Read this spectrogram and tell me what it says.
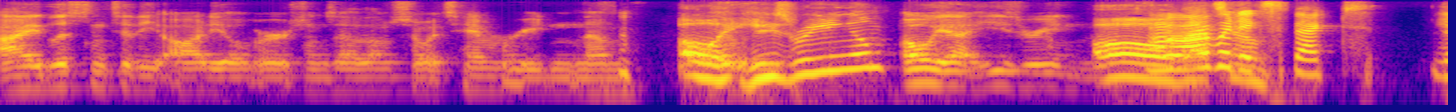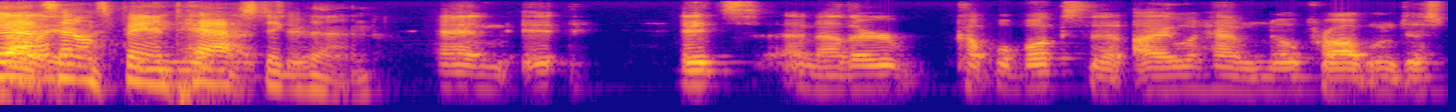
I listen to the audio versions of them, so it's him reading them. Oh, he's reading them. Oh yeah, he's reading. Them. Oh, well, that I would sounds- expect yeah That sounds fantastic to. then. and it it's another couple books that I would have no problem just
